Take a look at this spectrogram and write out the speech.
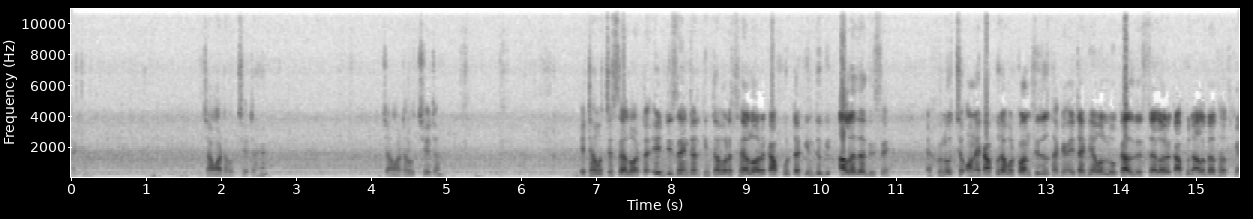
দেখেন, জামাটা হচ্ছে এটা হ্যাঁ? জামাটা হচ্ছে এটা। এটা হচ্ছে সালোয়ারটা। এই ডিজাইনটার কিন্তু আবার সালোয়ারের কাপড়টা কিন্তু আলাদা দিছে। এখন হচ্ছে অনেক কাপড় আবার কনফিউজ থাকেন এটা কি আবার লোকাল যে সালোয়ারের কাপড় আলাদা থাকে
